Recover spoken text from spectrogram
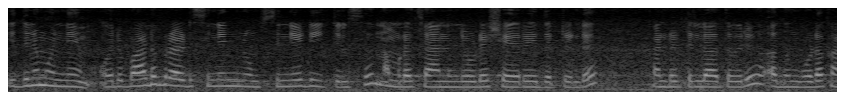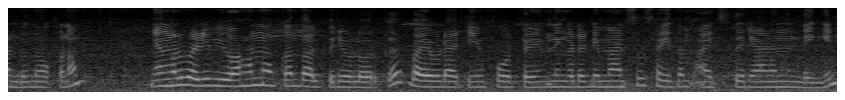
ഇതിനു മുന്നേയും ഒരുപാട് ബ്രൈഡ്സിന്റെയും ഗ്രൂംസിന്റെയും ഡീറ്റെയിൽസ് നമ്മുടെ ചാനലിലൂടെ ഷെയർ ചെയ്തിട്ടുണ്ട്. കണ്ടിട്ടില്ലാത്തവർ അതും കൂടെ കണ്ടു നോക്കണം. ഞങ്ങൾ വഴി വിവാഹം നോക്കാൻ താല്പര്യമുള്ളവർക്ക് ബയോഡാറ്റയും ഫോട്ടോയും നിങ്ങളുടെ ഡിമാൻഡ്സ് സഹിതം അയച്ചു തരികയാണെന്നുണ്ടെങ്കിൽ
